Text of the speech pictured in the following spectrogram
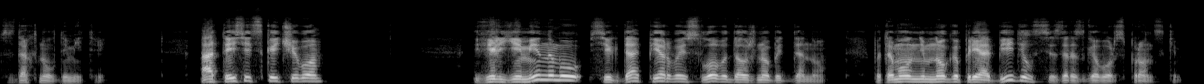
вздохнул Дмитрий. А Тысяцкой чего? Вильяминому всегда первое слово должно быть дано, потому он немного приобиделся за разговор с Пронским.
